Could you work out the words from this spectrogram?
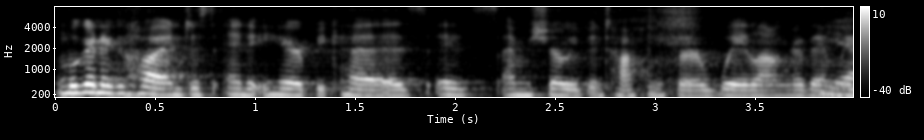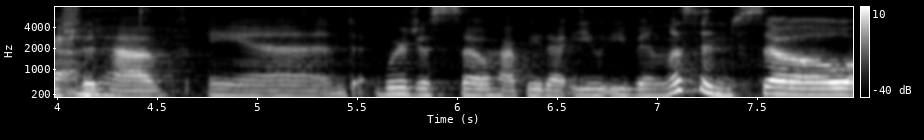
We're gonna go ahead and just end it here because it's. I'm sure we've been talking for way longer than Yeah. we should have, and we're just so happy that you even listened. So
